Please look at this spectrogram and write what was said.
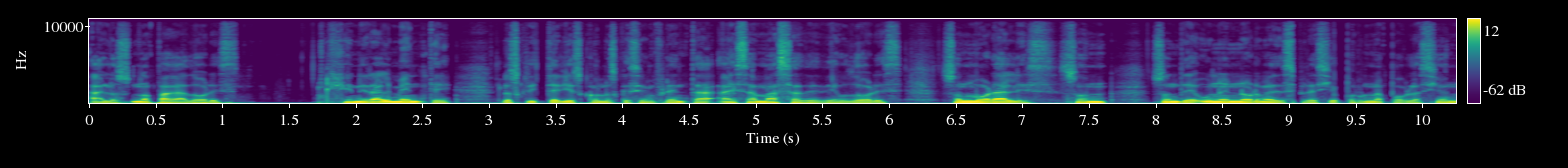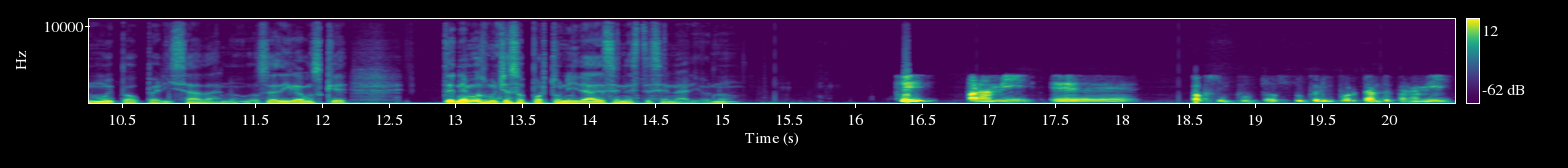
a los no pagadores, generalmente los criterios con los que se enfrenta a esa masa de deudores son morales, son, son de un enorme desprecio por una población muy pauperizada, ¿no? O sea, digamos que tenemos muchas oportunidades en este escenario, ¿no? Sí, para mí eh, es un punto súper importante. Para mí,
